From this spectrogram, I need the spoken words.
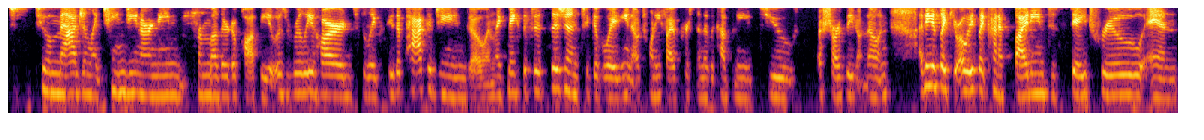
just to imagine like changing our name from mother to poppi. It was really hard to like see the packaging go and like make the decision to give away you know 25% of the company to a shark that you don't know. And i think it's like you're always like kind of fighting to stay true and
